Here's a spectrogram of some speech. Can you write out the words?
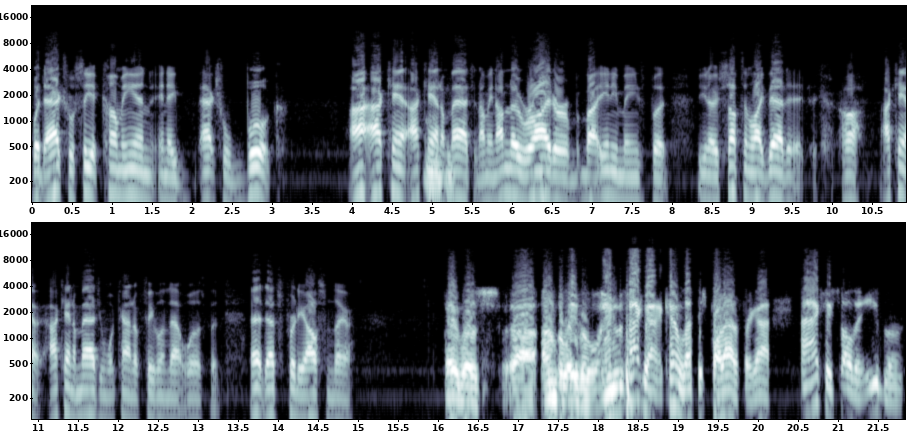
but to actually see it come in in a actual book I, I can't I can't Mhm. imagine. I mean, I'm no writer by any means, but you know, something like that. It, uh, I can't I can't imagine what kind of feeling that was. But that that's pretty awesome there. It was uh, unbelievable. And the fact that I kind of left this part out, I forgot. I actually saw the ebook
